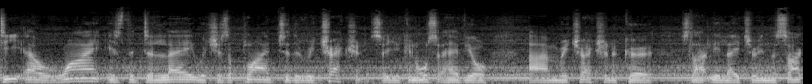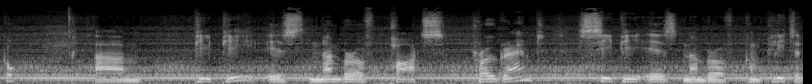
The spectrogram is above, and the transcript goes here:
DLY is the delay which is applied to the retraction. So you can also have your um, retraction occur slightly later in the cycle. Um, PP is number of parts programmed. CP is number of completed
